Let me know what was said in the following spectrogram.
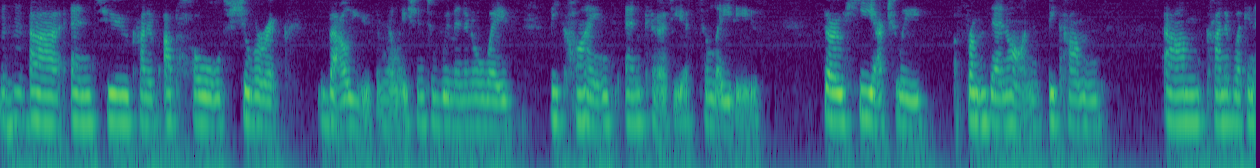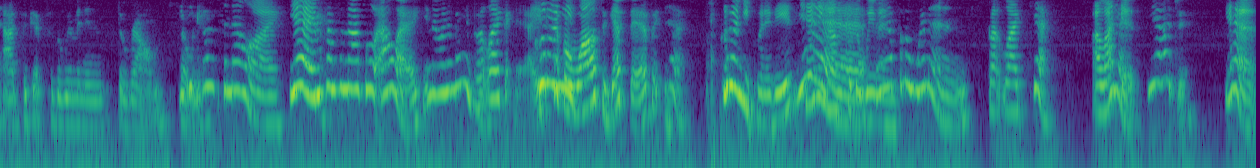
Mhm. uh, and to kind of uphold chivalric values in relation to women, and always be kind and courteous to ladies. So he actually, from then on, becomes um, kind of like an advocate for the women in the realm. So He we- becomes an ally. yeah, he becomes a nice little ally. You know what I mean? But like, Good it took on a while to get there. But yeah, Good on you, Guinevere. Standing yeah, up for the standing women. up for the women's. But like, yeah, I like yeah, it. yeah, I do. Yeah,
